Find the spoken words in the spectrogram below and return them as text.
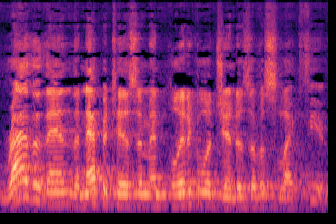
rather than the nepotism and political agendas of a select few.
